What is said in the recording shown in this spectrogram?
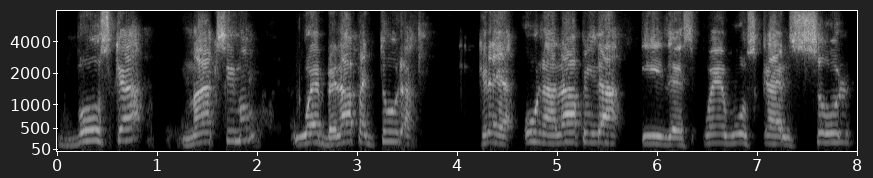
busca máximo, vuelve la apertura, crea una lápida y después busca el sur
